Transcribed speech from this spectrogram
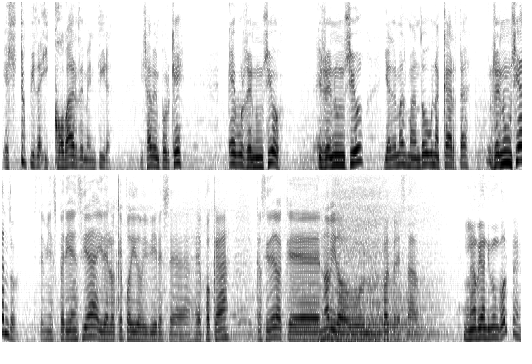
estúpida y cobarde mentira. ¿Y saben por qué? Evo renunció. Renunció y además mandó una carta renunciando. De mi experiencia y de lo que he podido vivir esa época, considero que no ha habido un golpe de Estado. No había ningún golpe.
